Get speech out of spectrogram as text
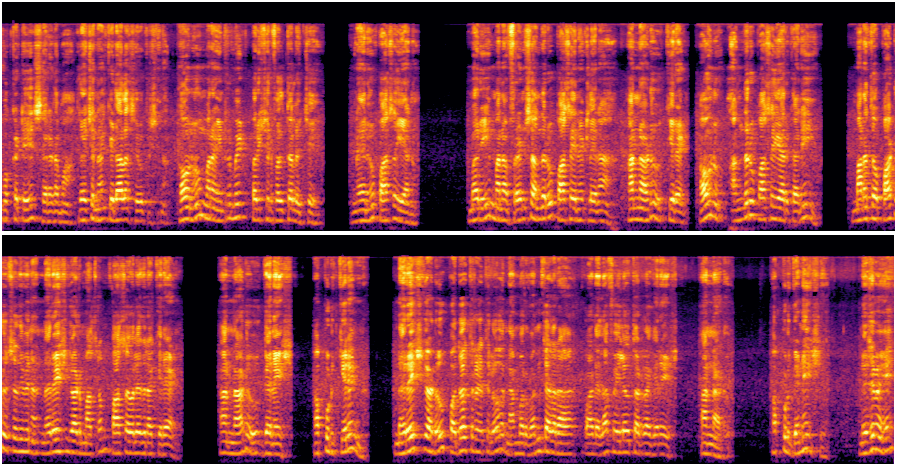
ఒక్కటే శరణమా? రచన కిడాల శివకృష్ణ. అవును మన ఇంటర్మీడియట్ పరీక్షల ఫలితాలు వచ్చాయి. నేను పాస్ అయ్యాను. మరి మన ఫ్రెండ్స్ అందరూ పాస్ అయినట్లేనా? అన్నాడు కిరణ్. అవును అందరూ పాస్ అయ్యారు కానీ మనతో పాటు చదివిన నరేష్ గారు మాత్రం పాస్ అవ్వలేదురా కిరణ్ అన్నాడు గణేష్. అప్పుడు కిరణ్ నరేష్ గారు పదో తరగతిలో నెంబర్ వన్ కదరా? వాడు ఎలా ఫెయిల్ అవుతాడురా గణేష్? అన్నాడు. అప్పుడు గణేష్ నిజమే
